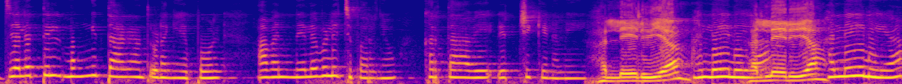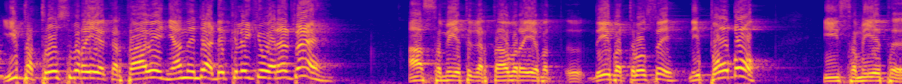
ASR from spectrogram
ജലത്തിൽ മുങ്ങിത്താഴാൻ തുടങ്ങിയപ്പോൾ അവൻ നിലവിളിച്ചു പറഞ്ഞു കർത്താവെ രക്ഷിക്കണമേ. ഈ പത്രോസ് പറയുക കർത്താവെ ഞാൻ നിന്റെ അടുക്കിലേക്ക് വരട്ടെ. ആ സമയത്ത് കർത്താവ് പറയുക ദേ പത്രോസേ നീ പോകോ ഈ സമയത്ത്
